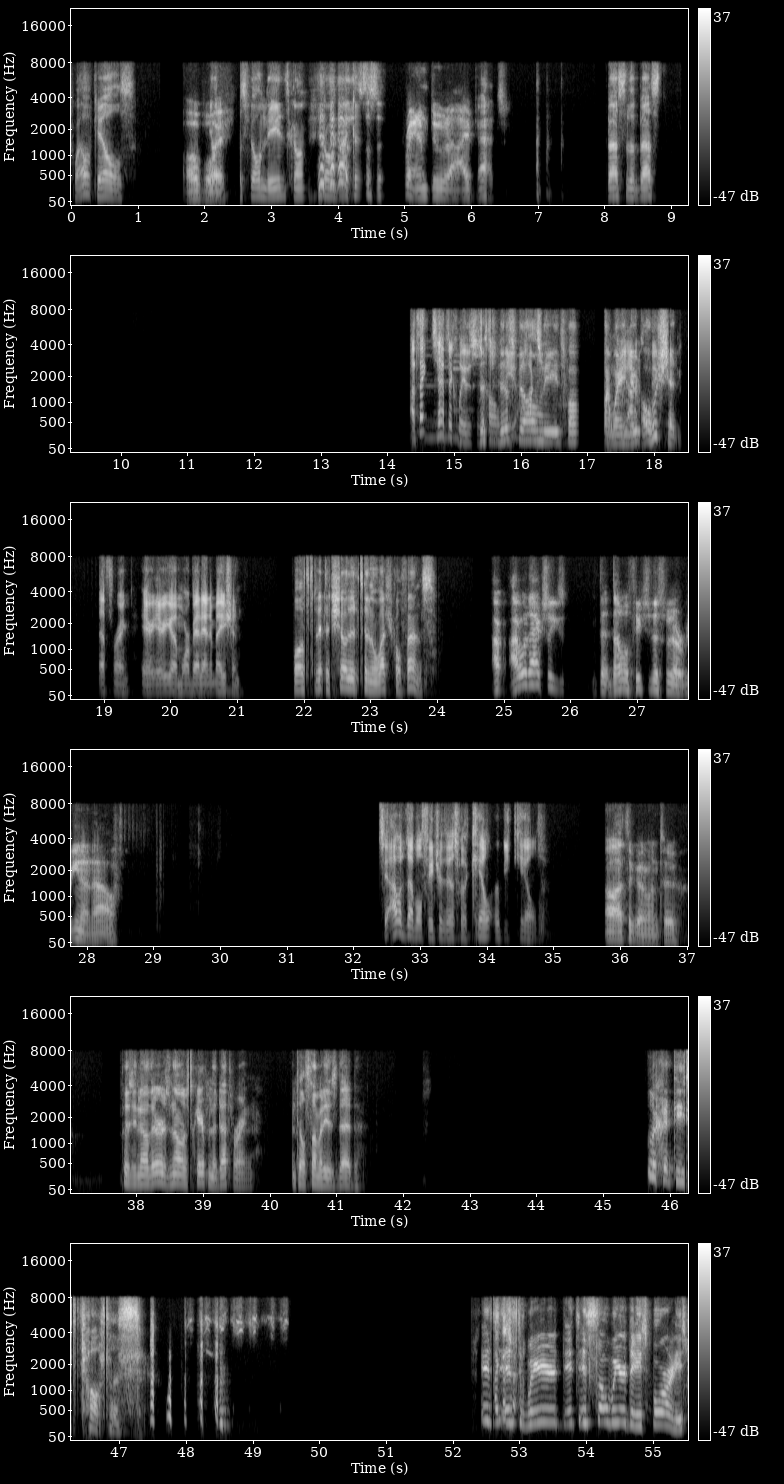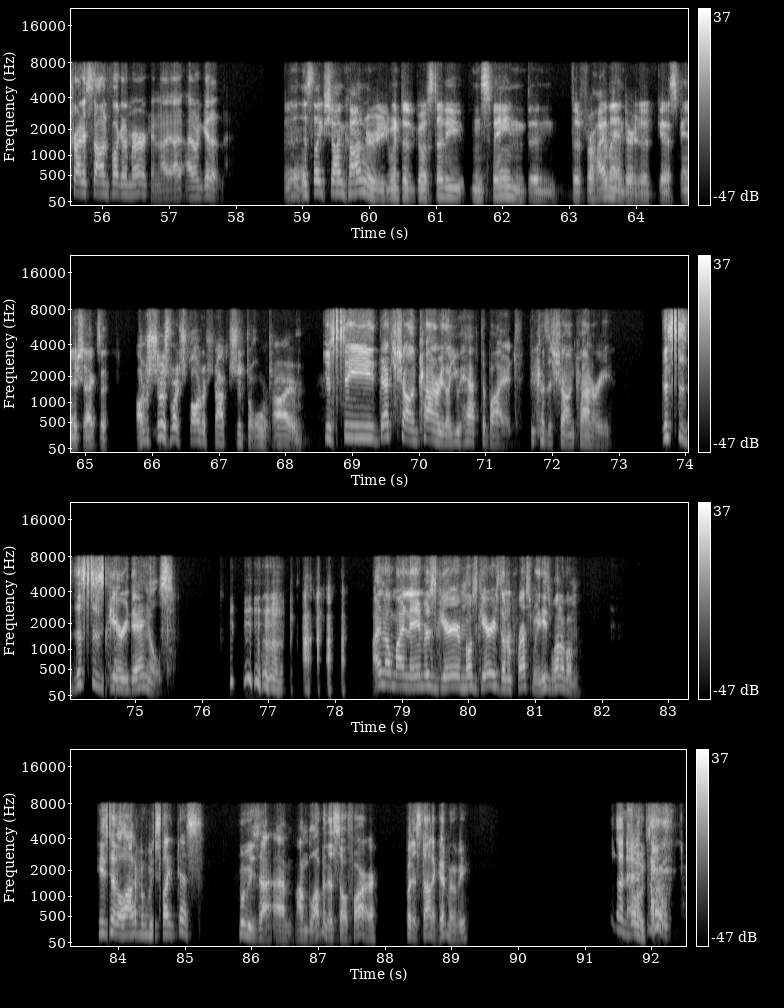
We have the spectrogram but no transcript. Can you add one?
Twelve kills. oh boy. This film needs going going back to this is a random dude with an eye patch. best of the best. I think technically this is This called this the film Ox- needs fucking Wayne the Newton. Oh Oxford- shit! death ring. There, there you go. More bad animation. Well, it's, they have to show that it's an electrical fence. I, I would actually d- double feature this with Arena now. See, I would double feature this with Kill or Be Killed. Oh, that's a good one too. Because you know there is no escape from the death ring until somebody is dead. Look at these tosses. It's I it's weird. It's it's so weird that he's foreign he's trying to sound fucking American. I I, I don't get it. It's like Sean Connery. He went to go study in Spain and the, for Highlander to get a Spanish accent. I'll just use my Scottish accent the whole time. You see, that's Sean Connery though. You have to buy it because it's Sean Connery. This is this is Gary Daniels. I know my name is Gary, and most Garys don't impress me. He's one of them. He's in a lot of movies like this. Movies I, I'm I'm loving this so far, but it's not a good movie. Oh, it's,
